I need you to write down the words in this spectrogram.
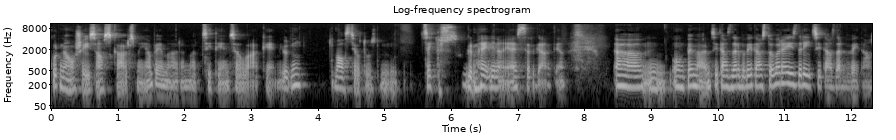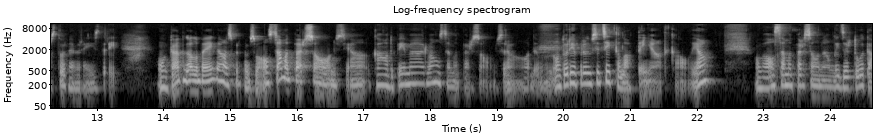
kur nav šī saskarsme, ja, piemēram, ar citiem cilvēkiem. Jo nu, valsts jau tos citus mēģināja aizsargāt. Ja. Un, piemēram, citās darba vietās to varēja izdarīt, citās darba vietās to nevarēja izdarīt. Un tad gala beigās, protams, valsts amatpersonas, jā, kādu piemēru valsts amatpersonas rāda. Un, un tur, ja, protams, ir cita latiņa atkal. Jā. Un valsts amatpersonām līdz ar to tā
